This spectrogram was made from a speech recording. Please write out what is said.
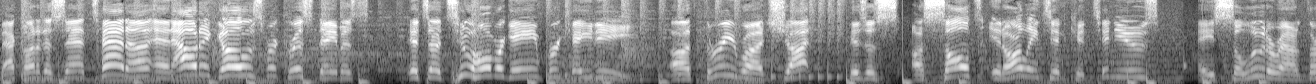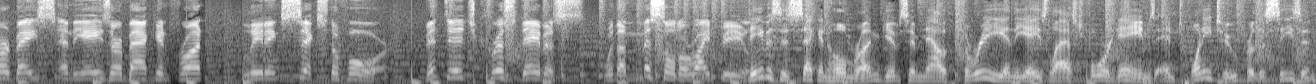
Back on it to Santana, and out it goes for Khris Davis. It's a two homer game for KD. A three run shot. His ass- assault in Arlington continues. A salute around third base, and the A's are back in front, leading 6 to 4. Vintage Khris Davis with a missile to right field. Davis's second home run gives him now three in the A's last four games and 22 for the season.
